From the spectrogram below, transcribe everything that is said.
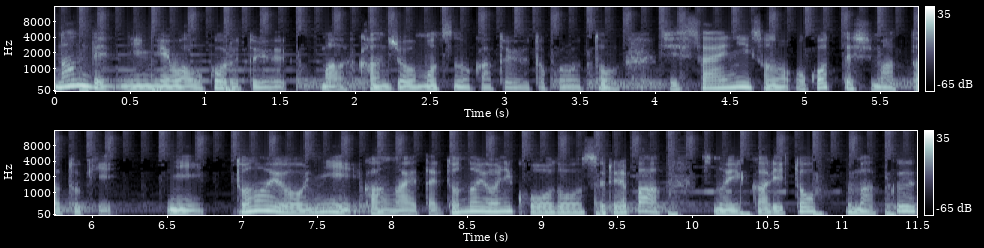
なんで人間は怒るという、まあ、感情を持つのかというところと実際にその怒ってしまった時にどのように考えたりどのように行動すればその怒りとうまく、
